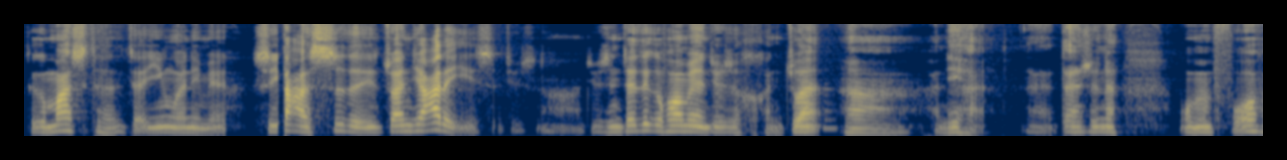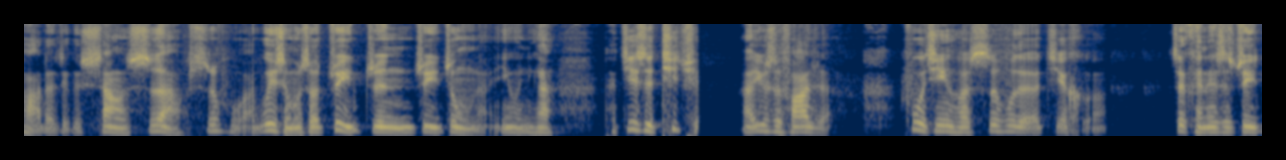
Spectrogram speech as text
这个 master 在英文里面是大师的专家的意思，就是啊，就是你在这个方面就是很专啊，很厉害。哎，但是呢，我们佛法的这个上师啊、师傅啊，为什么说最尊最重呢？因为你看，他既是 teacher 啊，又是 father，父亲和师傅的结合，这肯定是最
